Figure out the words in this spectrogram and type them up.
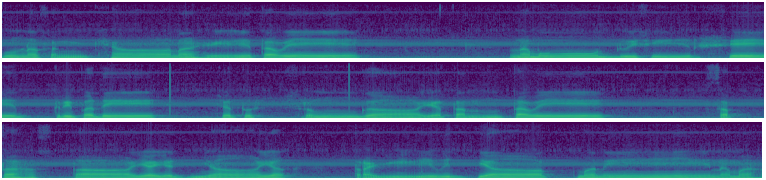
गुणसङ्ख्यानहेतवे नमो द्विशीर्षे त्रिपदे चतुःशृङ्गाय तन्तवे सप्तहस्ताय यज्ञाय त्रयीविद्यात्मने नमः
